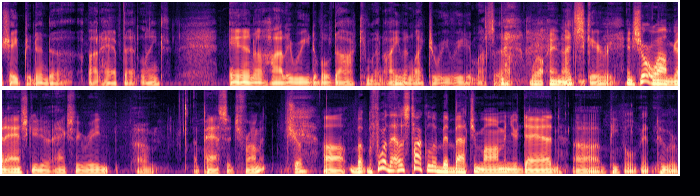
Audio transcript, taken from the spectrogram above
shaped it into about half that length and a highly readable document. I even like to reread it myself. well, and that's scary. In a short while, I'm going to ask you to actually read um, a passage from it. Sure. Uh, but before that, let's talk a little bit about your mom and your dad, uh, people who are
